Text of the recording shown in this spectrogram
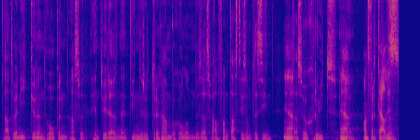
dat we niet kunnen hopen als we in 2010 er terug aan begonnen. Dus dat is wel fantastisch om te zien Ja. dat dat zo groeit. Ja, Eh, want vertel eens,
